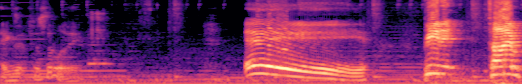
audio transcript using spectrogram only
Exit facility. Hey! Beat it! Time!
